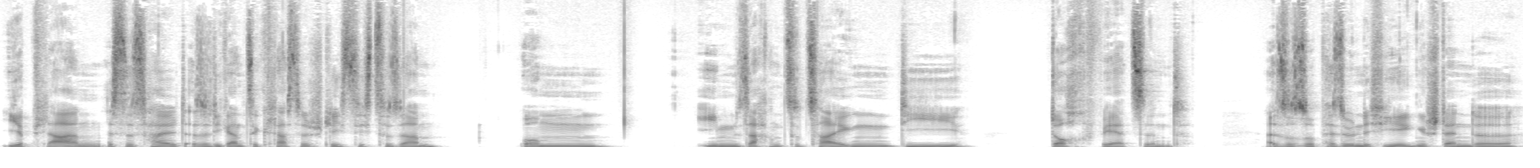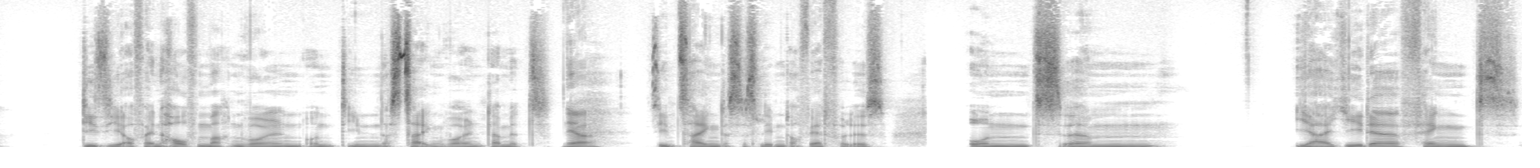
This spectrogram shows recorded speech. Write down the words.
ihr Plan ist es halt, also die ganze Klasse schließt sich zusammen, um ihm Sachen zu zeigen, die doch wert sind. Also so persönliche Gegenstände, die sie auf einen Haufen machen wollen und ihm das zeigen wollen, damit ja. sie ihm zeigen, dass das Leben doch wertvoll ist. Und ähm, ja, jeder fängt,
